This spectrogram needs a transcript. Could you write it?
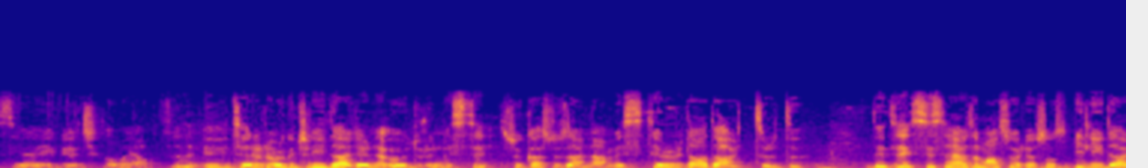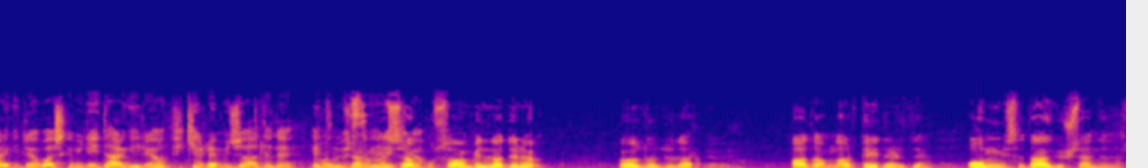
CIA bir açıklama yaptı. E, terör örgütü liderlerine öldürülmesi, suikast düzenlenmesi terörü daha da arttırdı dedi. Siz her zaman söylüyorsunuz bir lider gidiyor, başka bir lider geliyor. Fikirle mücadele edilmesi canım, gerekiyor. mesela Usama Bin Laden'i öldürdüler. Adamlar delirdi. 10 misli daha güçlendiler.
